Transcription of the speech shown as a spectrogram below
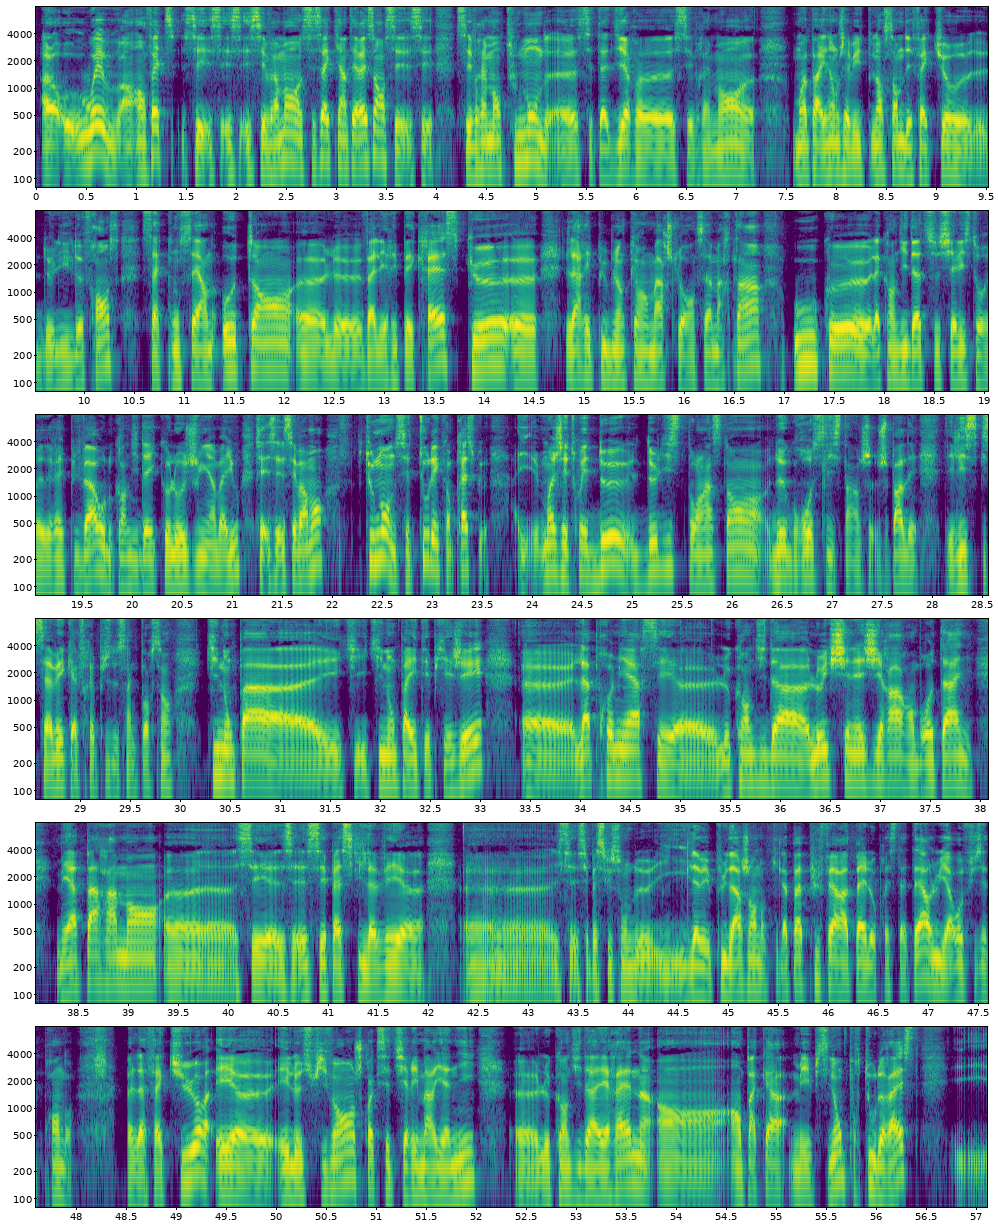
Alors ouais, en fait, c'est vraiment c'est ça qui est intéressant. C'est vraiment tout le monde. Euh, c'est-à-dire euh, c'est vraiment euh, moi par exemple j'avais l'ensemble des factures de l'Île-de-France. Ça concerne autant Valérie Pécresse que la République en marche Laurent Saint-Martin ou que la candidate socialiste Aurélie Pulvar ou le candidat écolo Julien Bayou. C'est vraiment tout le monde, c'est tous les presque. Moi, j'ai trouvé deux deux listes pour l'instant, deux grosses listes. Hein. Je, je, parle des, des listes qui savaient qu'elles feraient plus de 5%, qui n'ont pas euh, qui, qui n'ont pas été piégées. Euh, la première, c'est euh, le candidat Loïc Chenet-Girard en Bretagne, mais apparemment euh, c'est c'est parce qu'il avait euh, c'est parce que son il avait plus d'argent, donc il n'a pas pu faire appel au prestataire. Lui a refusé de prendre la facture et, et le suivant, je crois que c'est Thierry Mariani, euh, le candidat RN en, en PACA. Mais sinon, pour tout le reste,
